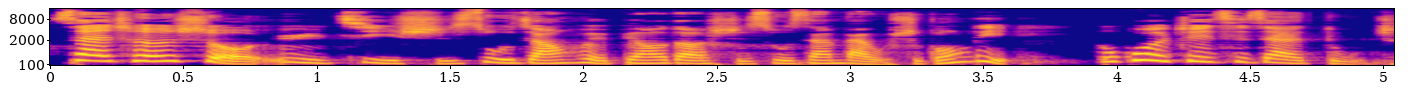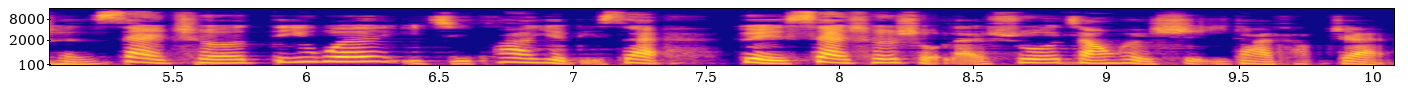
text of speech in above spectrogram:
赛车手预计时速将会飙到时速三百五十公里。不过，这次在赌城赛车低温以及跨越比赛，对赛车手来说将会是一大挑战。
